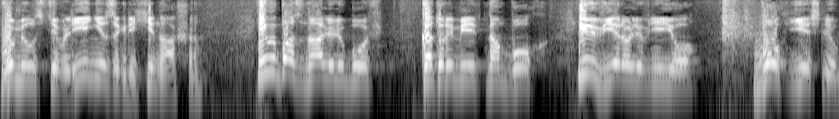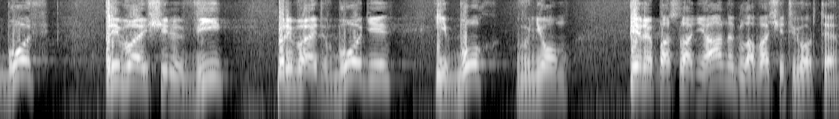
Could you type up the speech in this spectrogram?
в умилостивление за грехи наши. И мы познали любовь, которую имеет к нам Бог, и уверовали в нее. Бог есть любовь, пребывающий любви, пребывает в Боге, и Бог в нем. Первое послание Иоанна, глава 4.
